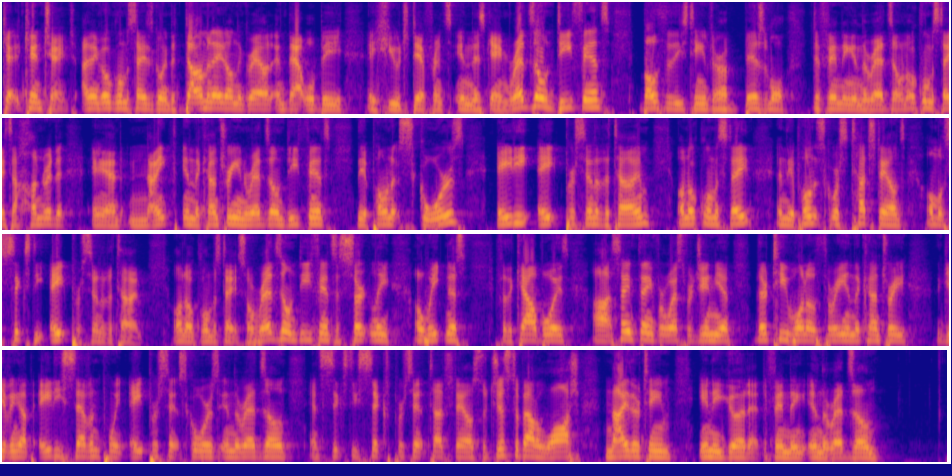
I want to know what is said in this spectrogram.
can, change. I think Oklahoma State is going to dominate on the ground, and that will be a huge difference in this game. Red zone defense, both of these teams are abysmal defending in the red zone. Oklahoma State's 109th in the country in red zone defense. The opponent scores 88% of the time on Oklahoma State, and the opponent scores touchdowns almost 68% of the time on Oklahoma State. So red zone defense is certainly a weakness for the Cowboys. Uh, same thing for West Virginia. They're T103 in the country, giving up 87.8% scores in the red zone and 66% touchdowns. So just about a wash. Neither team any good at defending in the red zone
